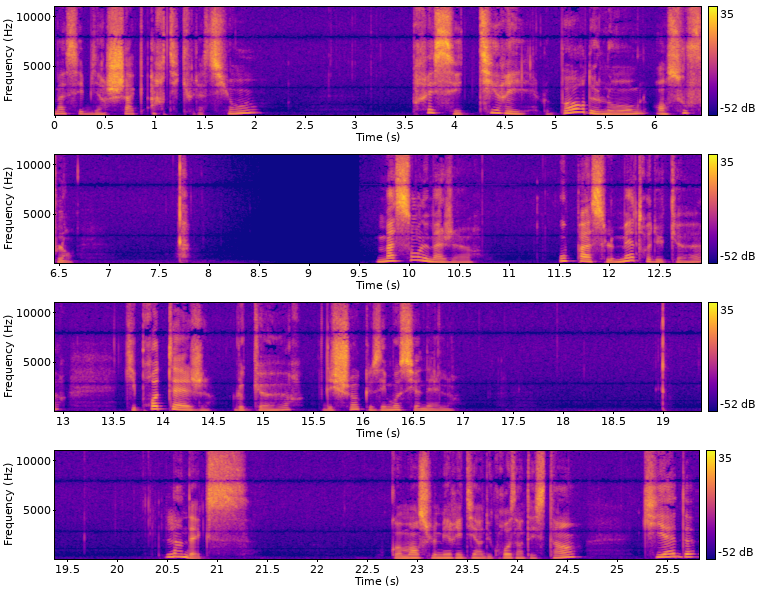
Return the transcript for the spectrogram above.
Massez bien chaque articulation. Pressez, tirez le bord de l'ongle en soufflant Maçon le majeur, où passe le maître du cœur qui protège le cœur des chocs émotionnels. L'index, commence le méridien du gros intestin qui aide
